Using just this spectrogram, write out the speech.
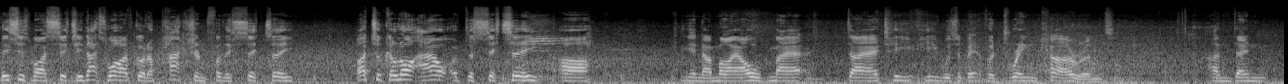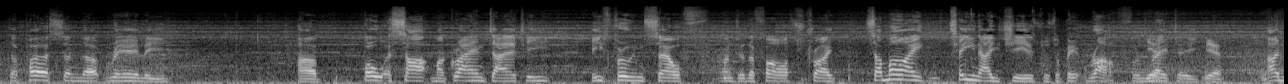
This is my city. That's why I've got a passion for this city. I took a lot out of the city. Uh, you know, my old man, dad, he, he was a bit of a drinker, and and then the person that really uh, brought us up, my granddad, he he threw himself under the fast train. So my teenage years was a bit rough and Yeah, ready yeah. and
